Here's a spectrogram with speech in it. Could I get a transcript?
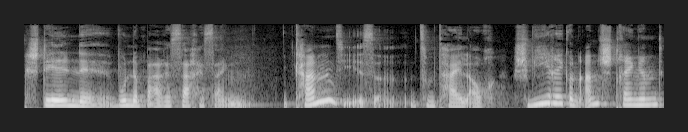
Stillen eine wunderbare Sache sein kann. Sie ist äh, zum Teil auch schwierig und anstrengend.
